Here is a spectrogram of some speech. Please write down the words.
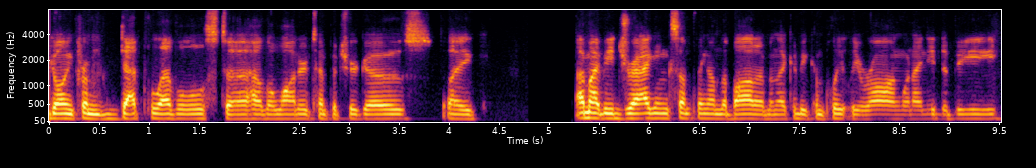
going from depth levels to how the water temperature goes. Like I might be dragging something on the bottom and that could be completely wrong when I need to be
